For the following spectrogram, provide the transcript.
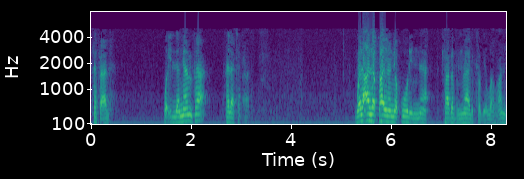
فافعله. وإن لم ينفع فلا تفعله ولعل قائلا يقول إن كعب بن مالك رضي الله عنه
